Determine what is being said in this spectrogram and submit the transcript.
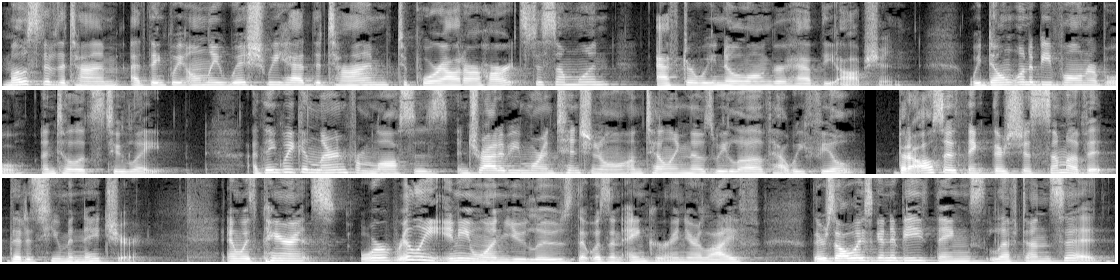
Most of the time, I think we only wish we had the time to pour out our hearts to someone after we no longer have the option. We don't want to be vulnerable until it's too late. I think we can learn from losses and try to be more intentional on telling those we love how we feel but I also think there's just some of it that is human nature. And with parents, or really anyone you lose that was an anchor in your life, there's always going to be things left unsaid.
